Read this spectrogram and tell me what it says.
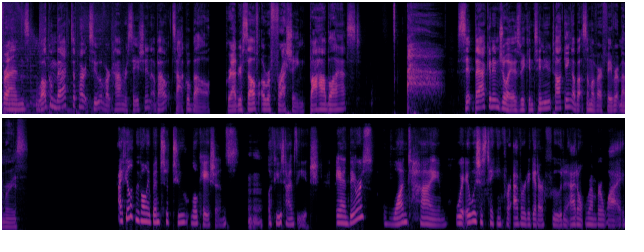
Hey, friends. Welcome back to part two of our conversation about Taco Bell. Grab yourself a refreshing Baja Blast. Sit back and enjoy as we continue talking about some of our favorite memories. I feel like we've only been to two locations Mhm. a few times each. And there was one time where it was just taking forever to get our food. And I don't remember why,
